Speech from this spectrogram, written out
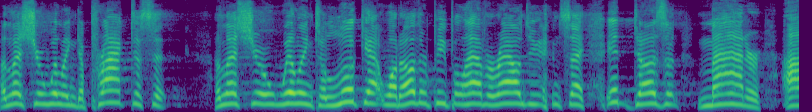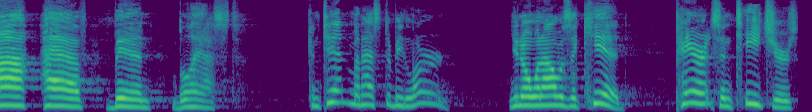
unless you're willing to practice it unless you're willing to look at what other people have around you and say, it doesn't matter. I have been blessed. Contentment has to be learned. You know, when I was a kid, parents and teachers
